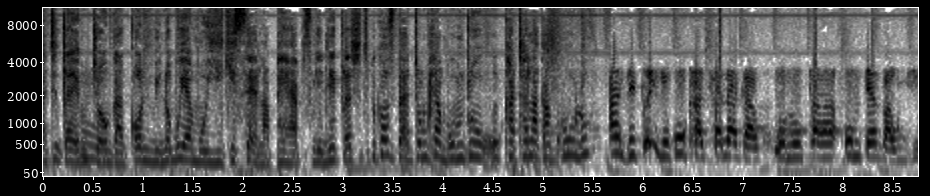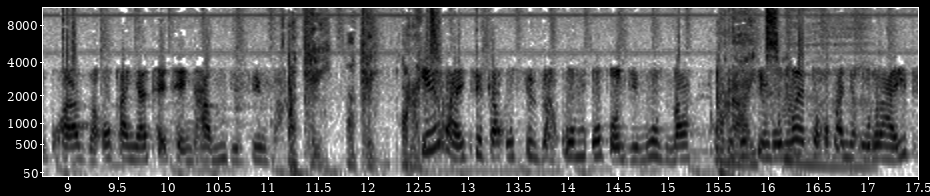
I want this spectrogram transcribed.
athi xa emjonga aqonda uba noba uyamoyikisela perhaps ngelinye ixesha. It's because that umhlawumbi umntu ukhathala kakhulu. Andicingi kukhathala kakhulu xa umntu ezawundikhwaza okanye athethe ngam ndisiva. Okay okay okay right. Irayithi xa usiza kum uzondibuza uba Uright. udinga uncedo okanye urayithi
